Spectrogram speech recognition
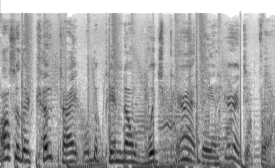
Also, their coat type will depend on which parent they inherited from.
